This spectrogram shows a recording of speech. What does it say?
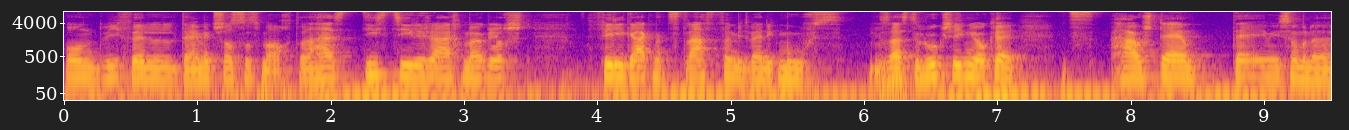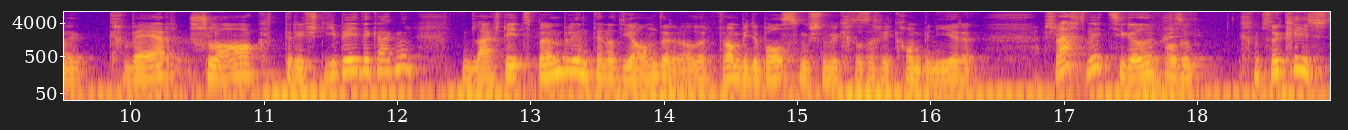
und wie viel Damage das das macht. Das heisst, dein Ziel ist eigentlich möglichst viele Gegner zu treffen mit wenig Moves. Das Mhm. heisst, du schaust irgendwie, okay, jetzt haust den und den in so einem Querschlag, triffst die beiden Gegner und lässt das Bömbli und dann noch die anderen, oder? Vor allem bei den Boss musst du wirklich so ein bisschen kombinieren. Das ist recht witzig, oder? Also, wirklich,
